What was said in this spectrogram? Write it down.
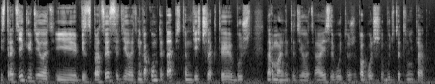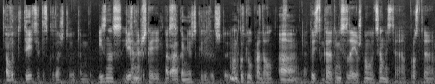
и стратегию делать, и бизнес-процессы делать. На каком-то этапе, там, 10 человек, ты будешь нормально это делать, а если будет уже побольше, будет это не так. А вот третье, ты сказал, что там... Бизнес, Бизнес и коммерческая деятельность. А, коммерческая деятельность, что ну, Он купил, продал. А, То есть, когда ты не создаешь новую ценность, а просто...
